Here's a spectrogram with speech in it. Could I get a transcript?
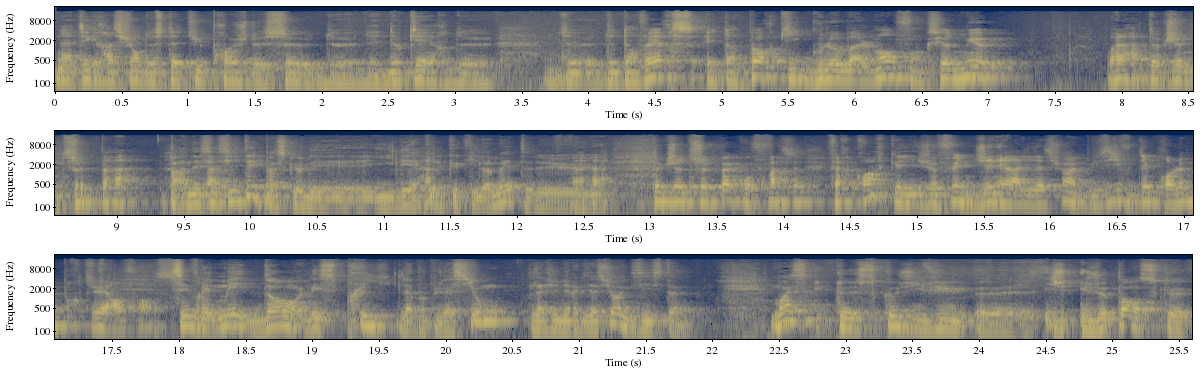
une intégration de statuts proches de ceux de- des dockers de d'Anvers, est un port qui globalement fonctionne mieux. Voilà, donc je ne souhaite pas, par nécessité, parce que les, il est à quelques kilomètres du... donc je ne souhaite pas qu'on fasse faire croire que je fais une généralisation abusive des problèmes portuaires en France. C'est vrai, mais dans l'esprit de la population, la généralisation existe. Moi, ce que, ce que j'ai vu, euh, je pense que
